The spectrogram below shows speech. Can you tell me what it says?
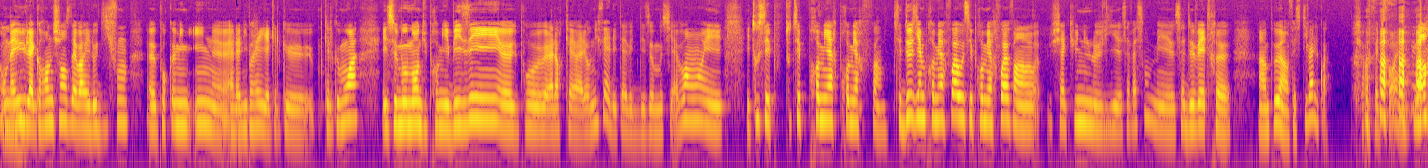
on a eu mm. la grande chance d'avoir Elodie Font pour Coming In à la librairie il y a quelques, quelques mois. Et ce moment du premier baiser, pour, alors qu'en effet, elle était avec des hommes aussi avant, et, et tous ces, toutes ces premières, premières fois, ces deuxièmes premières fois ou ces premières fois, enfin, chacune le vit à sa façon, mais ça devait être un peu un festival, quoi. Non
